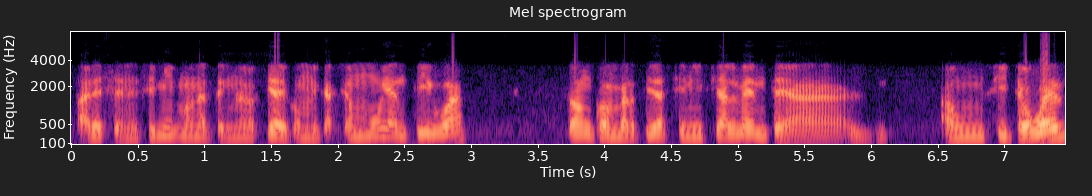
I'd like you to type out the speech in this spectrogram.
parecen en sí mismo una tecnología de comunicación muy antigua, son convertidas inicialmente a, a un sitio web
